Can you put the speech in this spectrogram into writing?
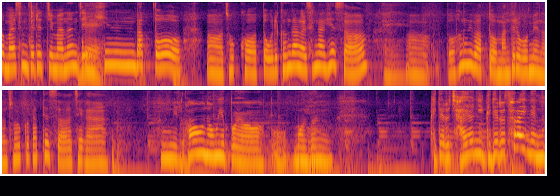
아까도 말씀드렸지만은 이제 네. 흰 밥도 어, 좋고 또 우리 건강을 생각해서 네. 어, 또 흑미밥도 만들어 보면은 좋을 것 같아서 제가 흑미를 어우 너무 예뻐요. 뭐, 뭐 네. 이건 그대로 자연이 그대로 살아있는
